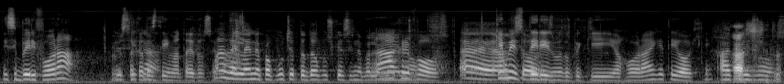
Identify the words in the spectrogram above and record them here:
η συμπεριφορά στα καταστήματα εδώ σε Μα δεν λένε παπούτσια από τον τόπο ποιο είναι παλαιμένο. Ακριβώς. Ε, και εμείς στηρίζουμε τοπική αγορά, γιατί όχι. Ακριβώς.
